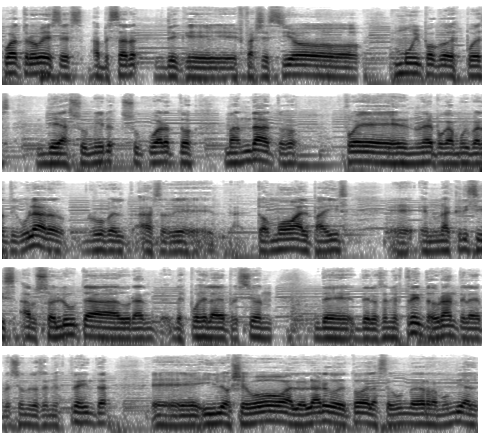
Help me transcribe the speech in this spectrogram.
cuatro veces, a pesar de que falleció muy poco después de asumir su cuarto mandato. Fue en una época muy particular, Roosevelt tomó al país eh, en una crisis absoluta durante, después de la depresión de, los años 30, durante la depresión de los años 30, eh, y lo llevó a lo largo de toda la Segunda Guerra Mundial.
